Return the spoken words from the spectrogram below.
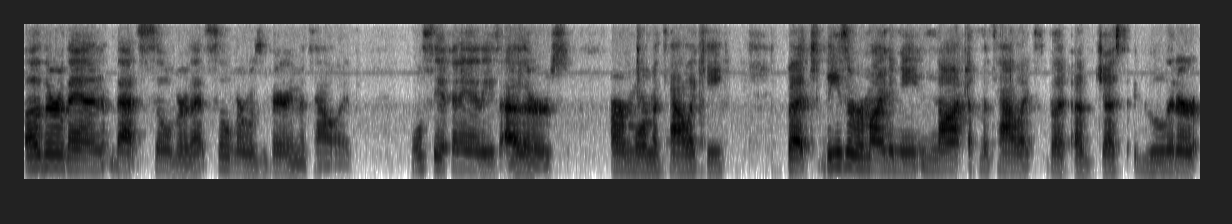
other than that silver. That silver was very metallic. We'll see if any of these others are more metallic -y. But these are reminding me not of metallics, but of just glitter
